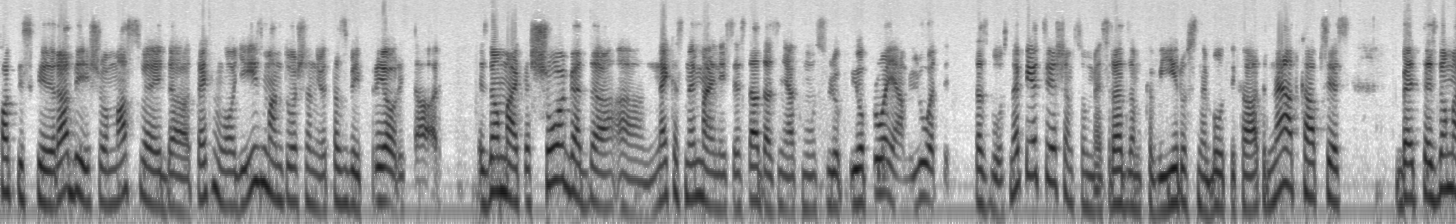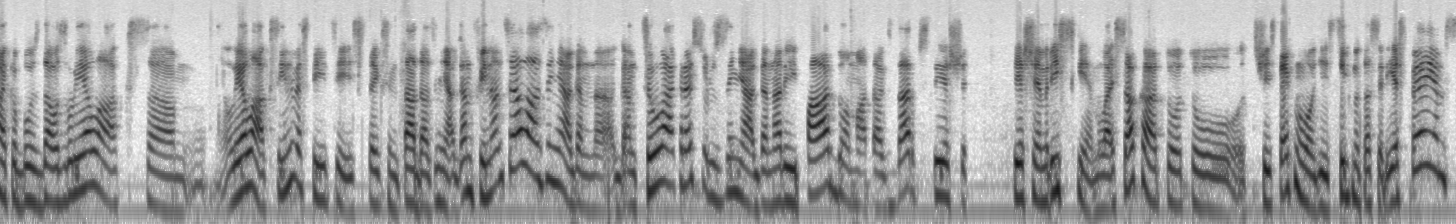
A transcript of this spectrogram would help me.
Faktiski radīja šo masveida tehnoloģiju izmantošanu, jo tas bija prioritāri. Es domāju, ka šogad nekas nemainīsies tādā ziņā, ka mums joprojām ļoti tas būs nepieciešams, un mēs redzam, ka vīrus nebūtu tik ātri neatkāpsies. Bet es domāju, ka būs daudz lielāks, um, lielāks investīcijas, teiksim, tādā ziņā, gan finansiālā ziņā, gan, gan cilvēku resursu ziņā, gan arī pārdomātāks darbs tieši tieši šiem riskiem, lai sakārtotu šīs tehnoloģijas, cik nu tas ir iespējams,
